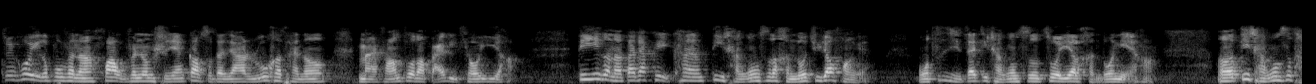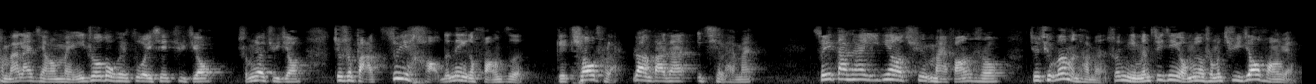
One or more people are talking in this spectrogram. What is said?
最后一个部分呢，花五分钟的时间告诉大家如何才能买房做到百里挑一哈。第一个呢，大家可以看地产公司的很多聚焦房源。我自己在地产公司作业了很多年哈，呃，地产公司坦白来讲，每一周都会做一些聚焦。什么叫聚焦？就是把最好的那个房子给挑出来，让大家一起来卖。所以大家一定要去买房的时候，就去问问他们，说你们最近有没有什么聚焦房源？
